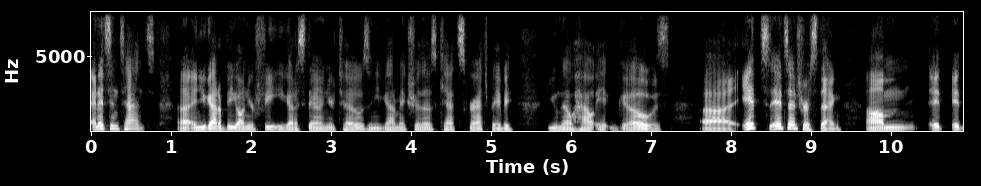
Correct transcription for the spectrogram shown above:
and it's intense. Uh, and you got to be on your feet. You got to stay on your toes, and you got to make sure those cats scratch, baby. You know how it goes. Uh, it's it's interesting. Um, it it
